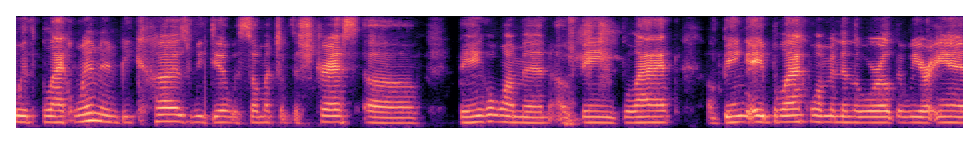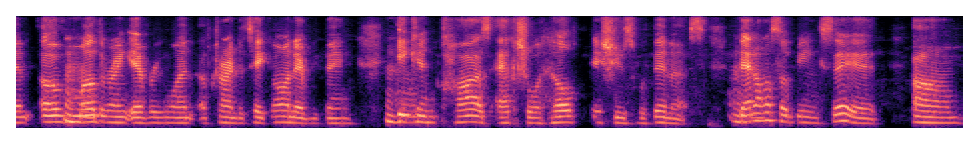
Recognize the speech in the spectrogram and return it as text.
with black women because we deal with so much of the stress of being a woman of being black of being a black woman in the world that we are in of mm-hmm. mothering everyone of trying to take on everything mm-hmm. it can cause actual health issues within us mm-hmm. that also being said um,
